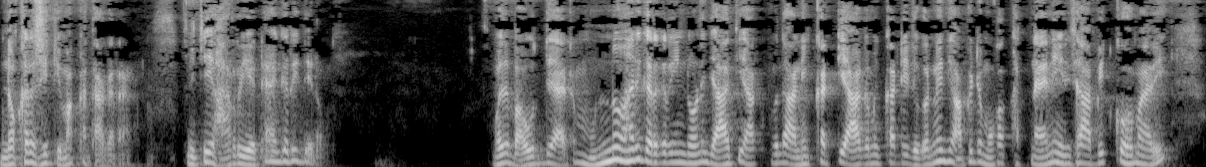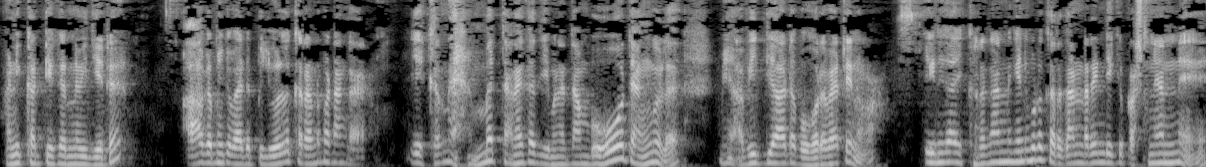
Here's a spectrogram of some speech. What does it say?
නොකර සිටීමක් කතා කරන්නේ. ඉතින් හරියට ඇඟරි දෙනවා. මොකද බෞද්ධයාට මොනවා හරි කර කර ඉන්න ඕනේ જાතියක්. මොකද අනික් කට්ටිය ආගමික කට්ටිය දුකරන ඉතින් අපිට මොකක්වත් නැහැ නේ. ඒ නිසා අපිත් කොහොම හරි අනික් කට්ටිය කරන විදිහට ආගමික වැඩ පිළිවෙල කරන්න පටන් ගන්නවා. ඒ කරන හැම තැනකදීම නැත්නම් බොහෝ තැන්වල මේ අවිද්‍යාවට පොහොර වැටෙනවා. ඒ නිසා ඒ කරගන්න කෙනෙකුට කරගන්න අරින්න ඒකේ ප්‍රශ්නයක් නැහැ.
